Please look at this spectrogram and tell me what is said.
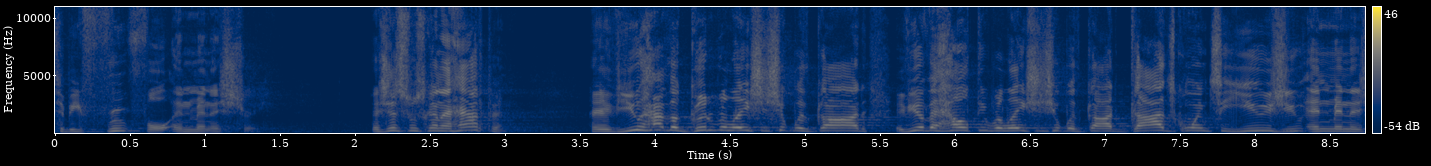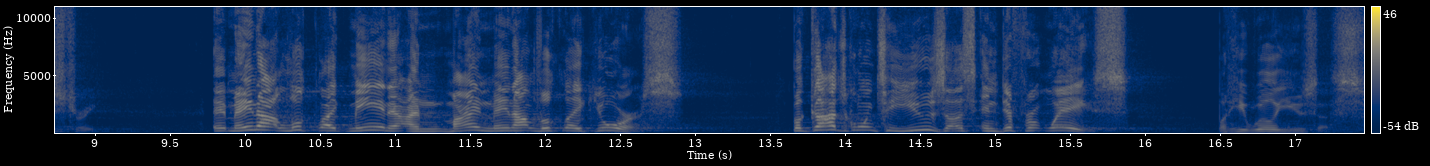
to be fruitful in ministry. It's just what's going to happen. if you have a good relationship with God, if you have a healthy relationship with God, God's going to use you in ministry. It may not look like me, and mine may not look like yours, but God's going to use us in different ways but He will use us.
